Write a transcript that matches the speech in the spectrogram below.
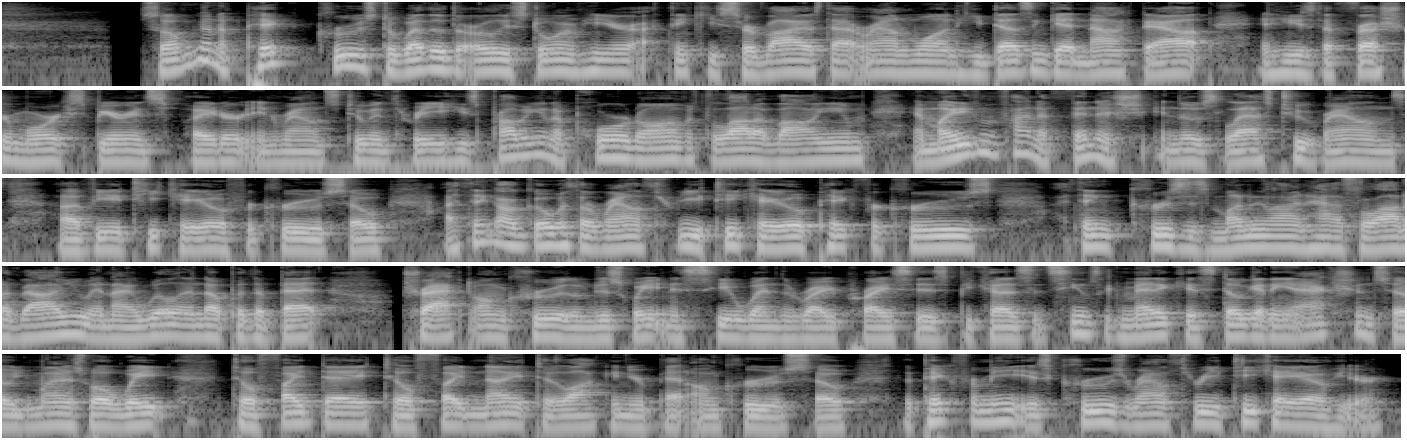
So I'm going to pick Cruz to weather the early storm here. I think he survives that round one. He doesn't get knocked out, and he's the fresher, more experienced fighter in rounds two and three. He's probably going to pour it on with a lot of volume and might even find a finish in those last two rounds uh, via TKO for Cruz. So I think I'll go with a round three TKO pick for Cruz. I think Cruz's money line has a lot of value, and I will end up with a bet tracked on Cruz. I'm just waiting to see when the right price is because it seems like Medic is still getting action, so you might as well wait till fight day, till fight night to lock in your bet on Cruz. So the pick for me is Cruz round three TKO here.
